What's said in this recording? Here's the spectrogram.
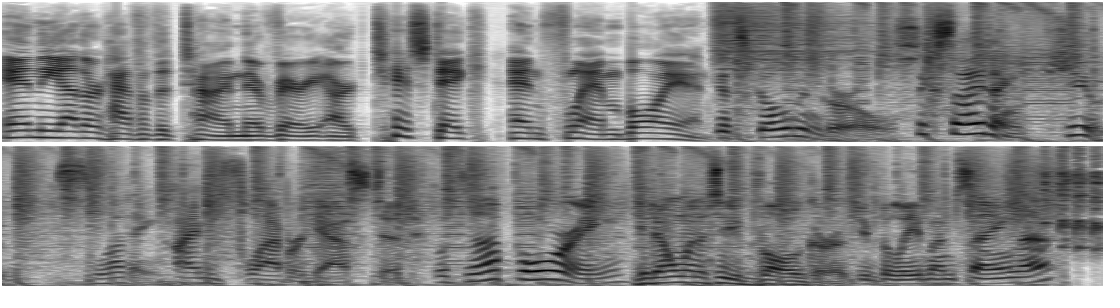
and the other half of the time they're very artistic and flamboyant. It's Golden Girls. Exciting, cute, slutty. I'm flabbergasted. It's not boring. You don't want it to be vulgar. Do you believe I'm saying that?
